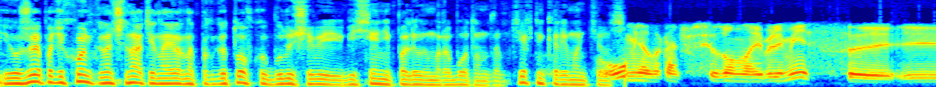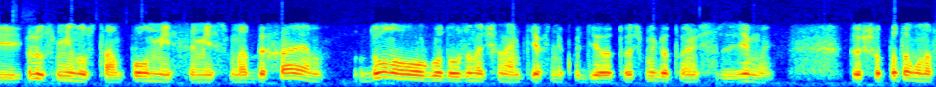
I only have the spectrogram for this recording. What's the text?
И уже потихоньку начинаете, наверное, подготовку к будущим весенним полевым работам, там техника ремонтируется. У меня заканчивается сезон в ноябре месяце, и плюс-минус там полмесяца, месяц мы отдыхаем. До Нового года уже начинаем технику делать, то есть мы готовимся к зимы. То есть, чтобы потом у нас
